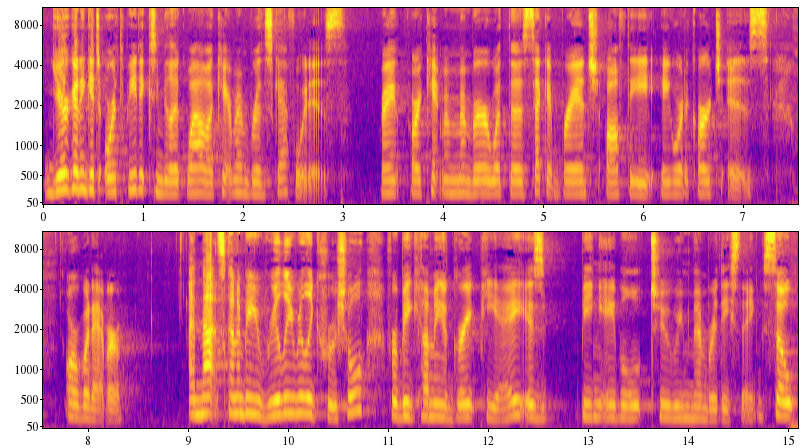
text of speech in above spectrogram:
you're going to get to orthopedics and be like, wow, I can't remember where the scaphoid is, right? Or I can't remember what the second branch off the aortic arch is or whatever. And that's going to be really, really crucial for becoming a great PA is being able to remember these things. So,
